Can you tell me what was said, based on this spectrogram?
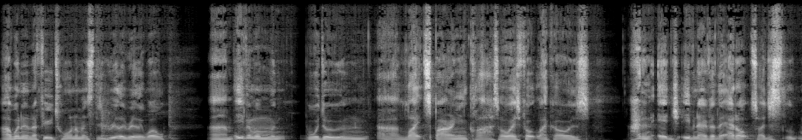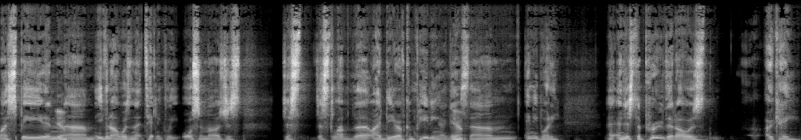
I went in a few tournaments, did really really well. Um, even when we were doing uh, light sparring in class, I always felt like I was I had an edge even over the adults. I just my speed and um, even though I wasn't that technically awesome, I was just just just loved the idea of competing against um, anybody, and, just to prove that I was okay,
